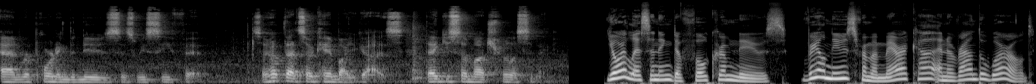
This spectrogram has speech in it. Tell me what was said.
and reporting the news as we see fit. So I hope that's okay by you guys. Thank you so much for listening. You're listening to Fulcrum News, real news from America and around the world.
